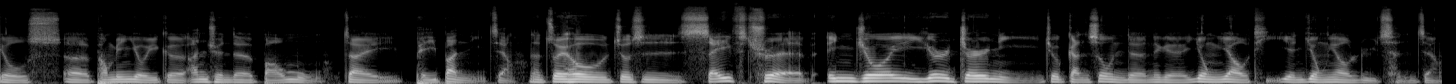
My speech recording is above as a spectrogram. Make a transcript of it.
有呃旁边有一个安全的保姆在陪伴你，这样。那最后就是 safe trip，enjoy your journey，就感受你的那个用药体验、用药旅程。这样，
